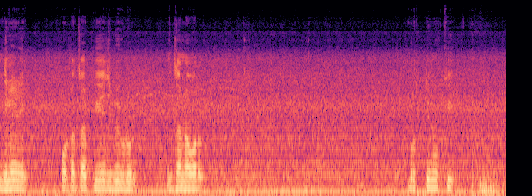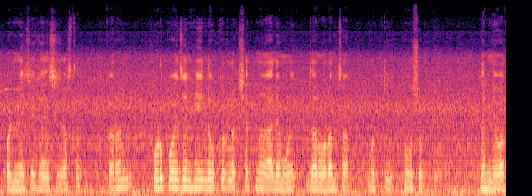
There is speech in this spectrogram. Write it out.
दिल्याने पोटाचा पी एच बिघडून जनावर मृत्युमुखी पडण्याचे चान्सेस असतात. कारण फूड पॉयझन हे लवकर लक्षात न आल्यामुळे जनावरांचा मृत्यू होऊ शकतो. धन्यवाद.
